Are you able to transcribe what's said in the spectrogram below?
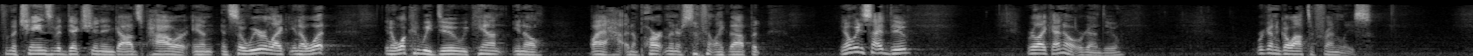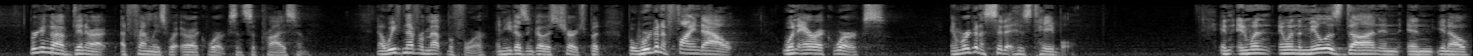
from the chains of addiction in God's power. And, and so we were like, you know what? You know, what could we do? We can't, you know, buy a, an apartment or something like that. But you know what we decided to do? We're like, I know what we're going to do. We're going to go out to Friendly's. We're going to go have dinner at, at Friendly's where Eric works and surprise him. Now, we've never met before, and he doesn't go to this church, but, but we're going to find out when Eric works, and we're going to sit at his table. And, and, when, and when the meal is done, and, and, you know,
